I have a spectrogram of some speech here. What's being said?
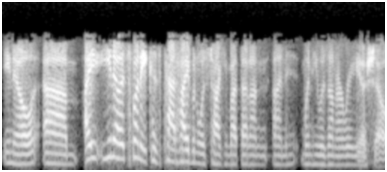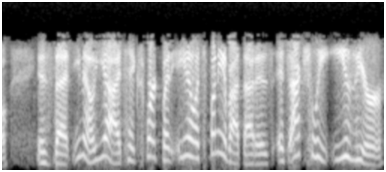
You know, um, I you know it's funny because Pat Hiban was talking about that on on when he was on our radio show. Is that you know yeah it takes work, but you know what's funny about that is it's actually easier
